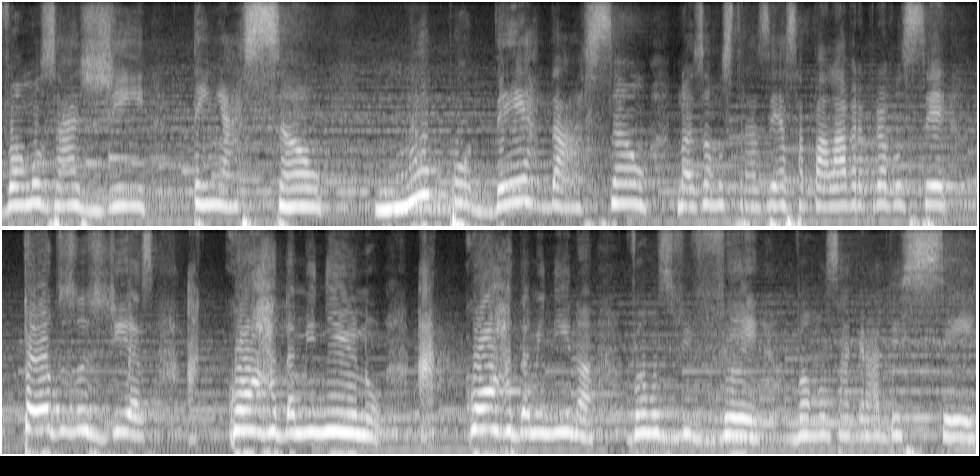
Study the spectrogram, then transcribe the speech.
vamos agir, tem ação. No poder da ação, nós vamos trazer essa palavra para você todos os dias. Acorda, menino, acorda, menina. Vamos viver, vamos agradecer.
